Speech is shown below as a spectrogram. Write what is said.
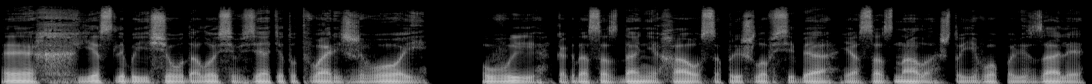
Эх, если бы еще удалось взять эту тварь живой. Увы, когда создание хаоса пришло в себя и осознало, что его повязали,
